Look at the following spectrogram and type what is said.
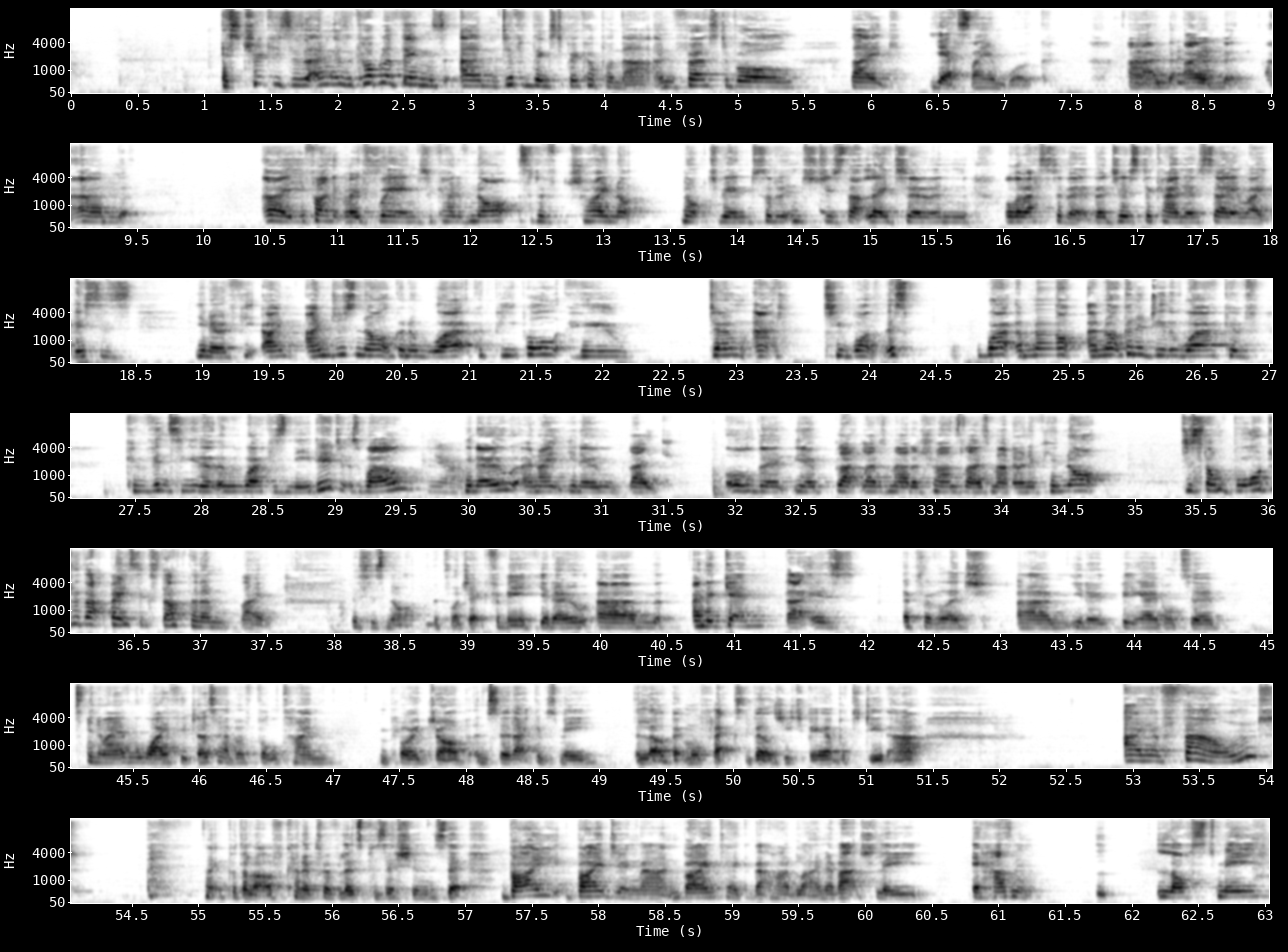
It's tricky. So I think there's a couple of things, um, different things to pick up on that. And first of all, like, yes, I am woke, and I'm. Um, I find it very freeing to kind of not sort of try not not to be and sort of introduce that later and all the rest of it, but just to kind of say, right, this is, you know, if you, I'm I'm just not going to work with people who don't actually want this work. I'm not I'm not going to do the work of convincing you that the work is needed as well. Yeah. You know, and I, you know, like all the, you know, Black Lives Matter, Trans Lives Matter, and if you're not just on board with that basic stuff, then I'm like, this is not the project for me, you know. Um, and again, that is a privilege. Um, you know, being able to, you know, I have a wife who does have a full time employed job, and so that gives me a little bit more flexibility to be able to do that. I have found like with a lot of kind of privileged positions that by by doing that and by taking that hard line i've actually it hasn't lost me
